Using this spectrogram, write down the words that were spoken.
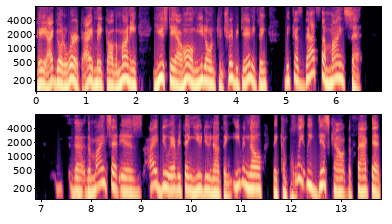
hey, I go to work, I make all the money, you stay at home, you don't contribute to anything, because that's the mindset. The the mindset is I do everything, you do nothing, even though they completely discount the fact that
